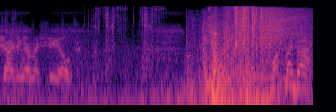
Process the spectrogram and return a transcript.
Charging on my shields. Watch my back.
